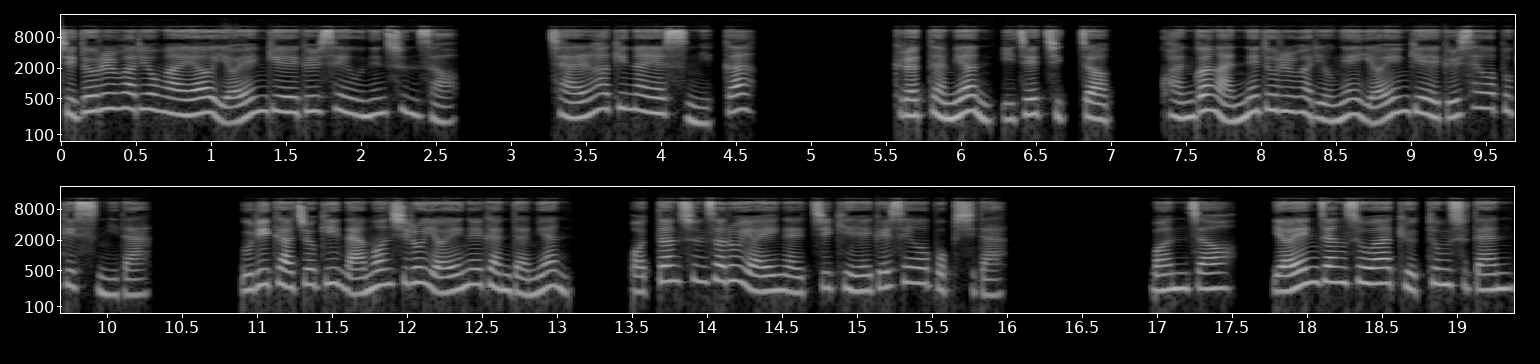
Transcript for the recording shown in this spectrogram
지도를 활용하여 여행 계획을 세우는 순서. 잘 확인하였습니까? 그렇다면 이제 직접 관광 안내도를 활용해 여행 계획을 세워보겠습니다. 우리 가족이 남원시로 여행을 간다면 어떤 순서로 여행할지 계획을 세워봅시다. 먼저 여행 장소와 교통수단,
